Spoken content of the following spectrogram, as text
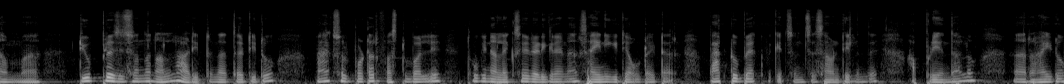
நம்ம டியூப்ளசிஸ் வந்து நல்லா ஆடிட்டு இருந்தார் தேர்ட்டி டூ மேக்ஸ்வெல் போட்டார் ஃபஸ்ட் பால்லே தூக்கி நான் லெக் சைடு அடிக்கிறேன்னா சைனிக்கிட்டே அவுட் ஆகிட்டார் பேக் டு பேக் விக்கெட்ஸ் வந்துச்சு செவன்ட்டிலேருந்து அப்படி இருந்தாலும் ராய்டோ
